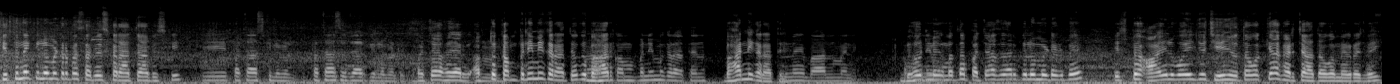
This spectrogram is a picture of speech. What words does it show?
कितने किलोमीटर पे सर्विस कराते हो आप इसकी? ये पचास किलोमीटर पचास हज़ार किलोमीटर पचास हज़ार? अब तो कंपनी में कराते हो कि बाहर? कंपनी में कराते हैं ना। बाहर नहीं कराते? नहीं बाहर में नहीं। बहुत में। मतलब पचास हज़ार किलोमीटर पे इस पे ऑयल वॉयल जो चेंज होता होगा क्या खर्चा आता होगा मेघराज भाई?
